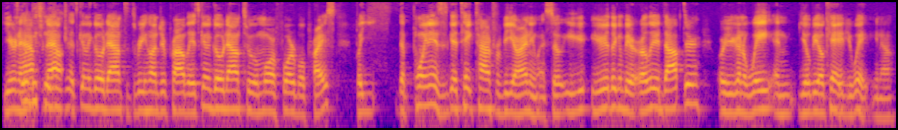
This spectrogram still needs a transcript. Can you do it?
year and a half from now, it's gonna go down to 300 probably. It's gonna go down to a more affordable price. But y the point is, it's gonna take time for VR anyway. So you, you're either gonna be an early adopter or you're gonna wait, and you'll be okay if you wait. You know.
